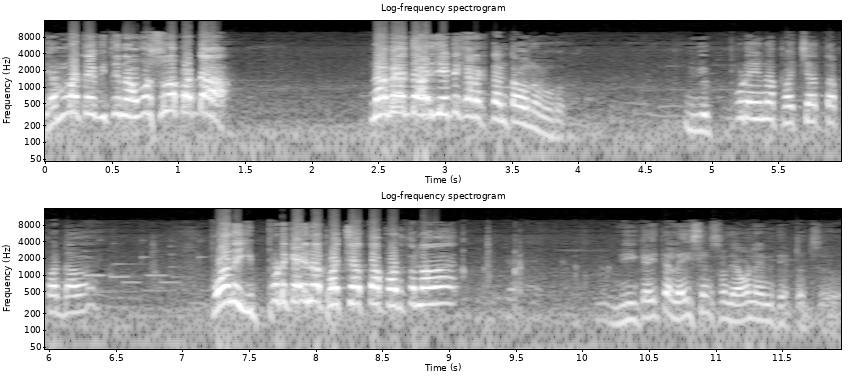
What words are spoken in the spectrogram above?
ఎమ్మటే విత్ ఇన్ అవర్స్లో పడ్డా నా మీద దాడి చేయటం కరెక్ట్ అంటావు నువ్వు. నువ్వు ఎప్పుడైనా పశ్చాత్తాపడ్డావా? పోనీ ఇప్పటికైనా పశ్చాత్తాపడుతున్నావా? నీకైతే లైసెన్స్ ఎవరైనా తిట్టొచ్చు.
